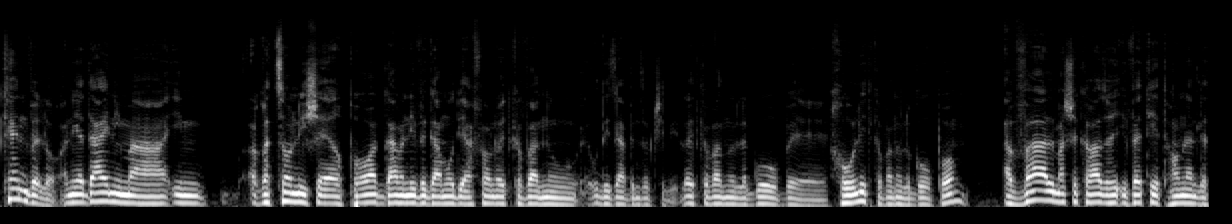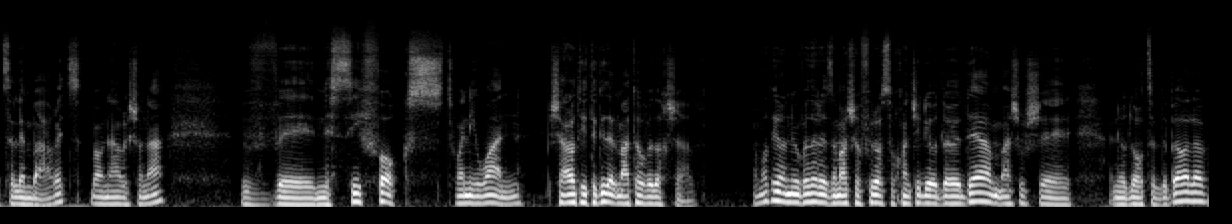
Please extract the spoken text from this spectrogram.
כן ולא אני עדיין עם, ה... עם הרצון להישאר פה גם אני וגם אודי אף פעם לא התכוונו אודי זה הבן זוג שלי לא התכוונו לגור בחו"ל התכוונו לגור פה אבל מה שקרה זה הבאתי את הומלנד לצלם בארץ בעונה הראשונה ונשיא פוקס 21 שאל אותי תגיד על מה אתה עובד עכשיו. אמרתי לו אני עובד על איזה משהו אפילו הסוכן שלי עוד לא יודע משהו שאני עוד לא רוצה לדבר עליו.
